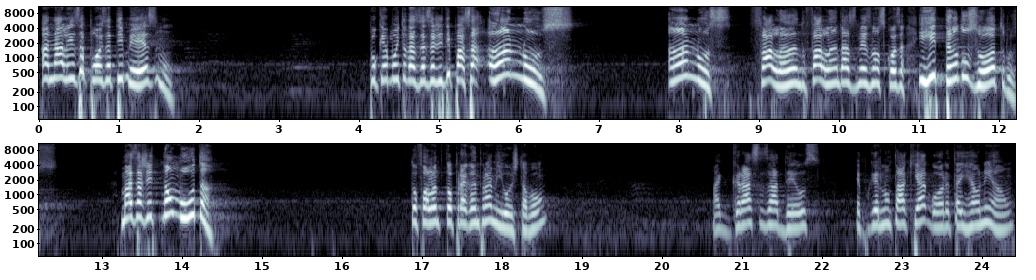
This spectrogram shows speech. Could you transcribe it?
Analisa, pois, a ti mesmo. Porque muitas das vezes a gente passa anos, anos falando, falando as mesmas coisas, irritando os outros. Mas a gente não muda. Estou falando, estou pregando para mim hoje, tá bom? Mas graças a Deus, é porque ele não está aqui agora, está em reunião.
